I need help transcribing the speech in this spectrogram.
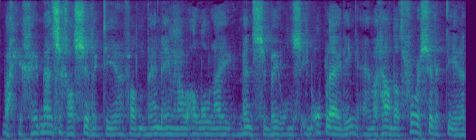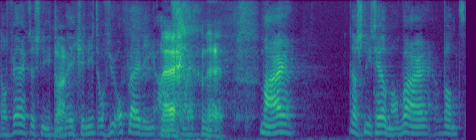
mag je geen mensen gaan selecteren van wij nemen nou allerlei mensen bij ons in opleiding en we gaan dat voorselecteren. Dat werkt dus niet. Dan Nee. weet je niet of die opleiding aansluit. nee. Maar dat is niet helemaal waar, want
